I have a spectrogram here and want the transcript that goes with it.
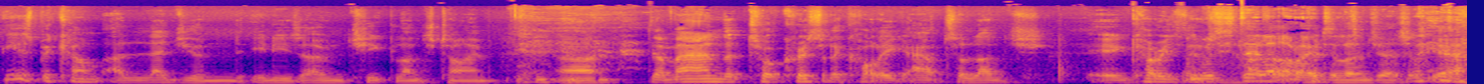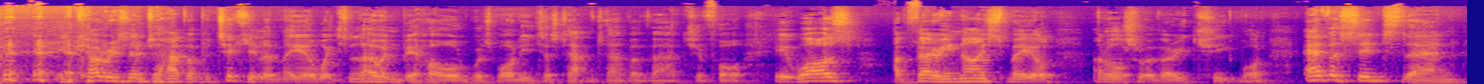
He has become a legend in his own cheap lunchtime. Uh, the man that took Chris and a colleague out to lunch, encouraged them we still are out to lunch actually. yeah, encouraged them to have a particular meal, which lo and behold was one he just happened to have a voucher for. It was a very nice meal and also a very cheap one. Ever since then,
